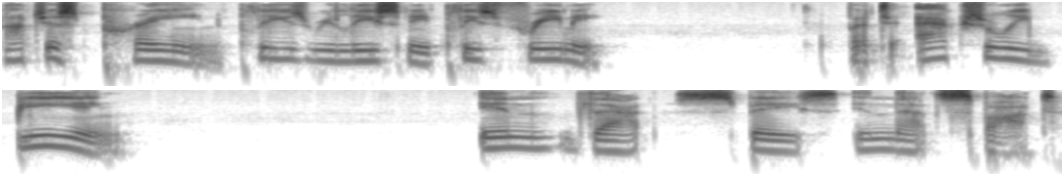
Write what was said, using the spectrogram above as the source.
not just praying, please release me, please free me, but to actually being in that space, in that spot.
